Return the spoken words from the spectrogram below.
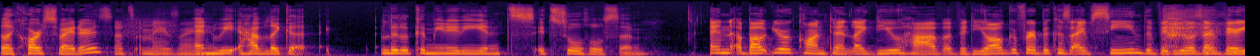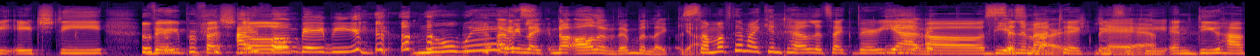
like horse riders That's amazing. and we have like a little community and it's it's so wholesome And about your content, like, do you have a videographer? Because I've seen the videos are very HD, very professional. iphone baby No way. i mean like not all of them but like yeah Some of them I can tell it's like very Yeah, uh, cinematic, Yeah, yeah, yeah. basically. And do you have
